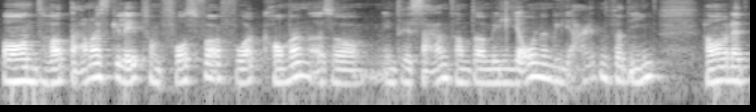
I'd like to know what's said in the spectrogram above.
und hat damals gelebt vom Phosphorvorkommen, also interessant, haben da Millionen, Milliarden verdient, haben aber nicht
